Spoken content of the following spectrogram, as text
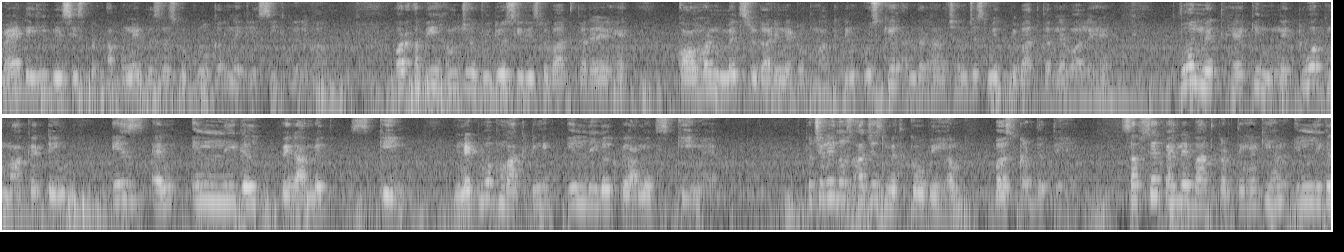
मैं डेली बेसिस पर अपने बिज़नेस को ग्रो करने के लिए सीखने लगा हूँ और अभी हम जो वीडियो सीरीज़ पे बात कर रहे हैं common myths regarding network marketing उसके अंदर आज हम जिस मिथ पे बात करने वाले हैं वो मिथ है कि network marketing is an illegal pyramid scheme network marketing एक इलीगल पिरामिड स्कीम है। तो चलिए दोस्त, आज इस मिथ को भी हम बस्ट कर देते हैं। सबसे पहले बात करते हैं कि हम इलीगल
